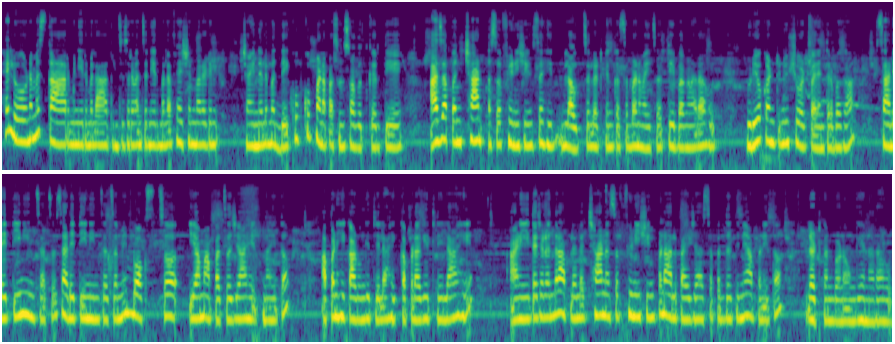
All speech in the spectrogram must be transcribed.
हॅलो नमस्कार. मी निर्मला तुमचं सर्वांचं निर्मला फॅशन मराठी चॅनलमध्ये खूप खूप मनापासून स्वागत करते. आज आपण छान असं फिनिशिंगसहित ब्लाऊजचं लटकन कसं बनवायचं ते बघणार आहोत. व्हिडिओ कंटिन्यू शेवटपर्यंत बघा. साडेतीन इंचाचं साडेतीन इंचाचं मी बॉक्सचं या मापाचं जे आहेत ना इथं आपण हे काढून घेतलेलं आहे कपडा घेतलेला आहे. आणि त्याच्यानंतर आपल्याला छान असं फिनिशिंग पण आलं पाहिजे अशा पद्धतीने आपण इथं लटकन बनवून घेणार आहोत.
